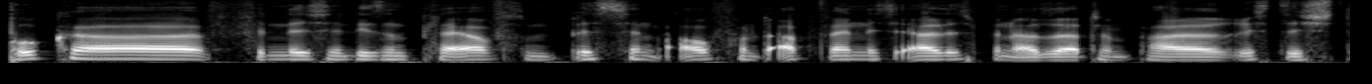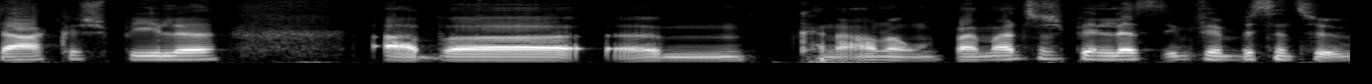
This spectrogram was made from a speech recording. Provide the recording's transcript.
Booker finde ich in diesen Playoffs ein bisschen auf und ab, wenn ich ehrlich bin. Also er hatte ein paar richtig starke Spiele, aber ähm, keine Ahnung, bei manchen Spielen lässt irgendwie ein bisschen zu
